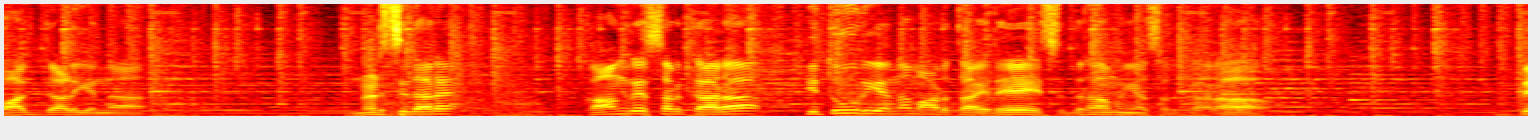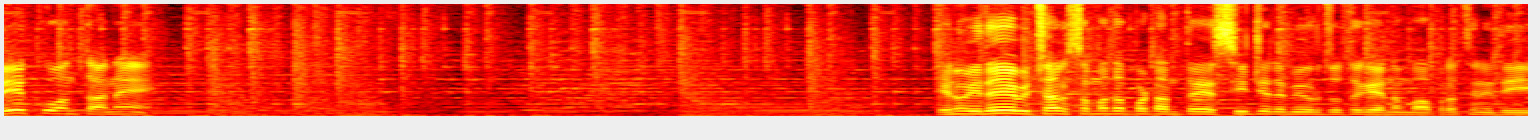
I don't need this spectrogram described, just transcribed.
ವಾಗ್ದಾಳಿಯನ್ನು ನಡೆಸಿದ್ದಾರೆ. ಕಾಂಗ್ರೆಸ್ ಸರ್ಕಾರ ಪಿತೂರಿಯನ್ನು ಮಾಡ್ತಾ ಇದೆ ಸಿದ್ದರಾಮಯ್ಯ ಸರ್ಕಾರ. ಬೇಕು ಅಂತಾನೆ ಇನ್ನು ಇದೇ ವಿಚಾರಕ್ಕೆ ಸಂಬಂಧಪಟ್ಟಂತೆ ಸಿ ಟಿ ರವಿ ಅವರ ಜೊತೆಗೆ ನಮ್ಮ ಪ್ರತಿನಿಧಿ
